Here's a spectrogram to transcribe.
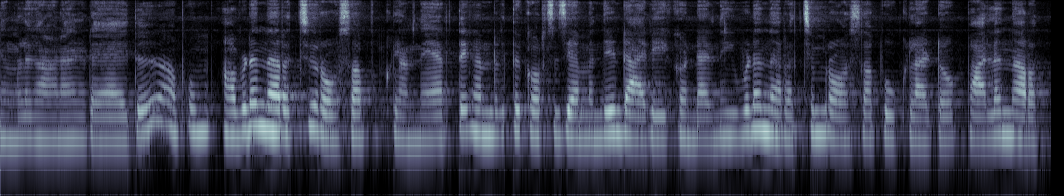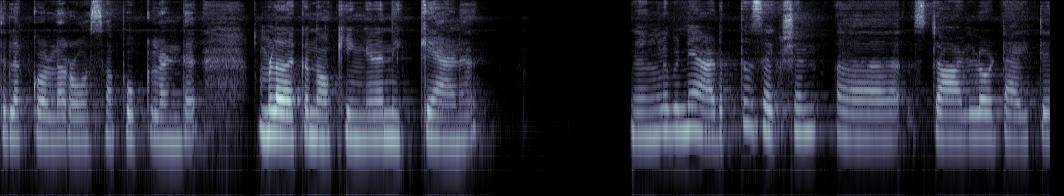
ഞങ്ങൾ കാണാനിടയായത്. അപ്പം അവിടെ നിറച്ച് റോസാപ്പൂക്കളാണ്. നേരത്തെ കണ്ടിടത്ത് കുറച്ച് ജമന്തിയും ഡാരിയൊക്കെ ഉണ്ടായിരുന്നു. ഇവിടെ നിറച്ചും റോസാപ്പൂക്കളാട്ടോ. പല നിറത്തിലൊക്കെ ഉള്ള റോസാപ്പൂക്കളുണ്ട്. നമ്മളതൊക്കെ നോക്കി ഇങ്ങനെ നിൽക്കുകയാണ്. ഞങ്ങൾ പിന്നെ അടുത്ത സെക്ഷൻ സ്റ്റാളിലോട്ടായിട്ട്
